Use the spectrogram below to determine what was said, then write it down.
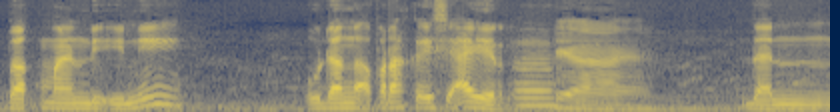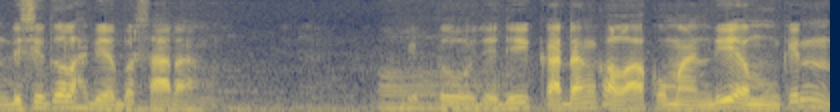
bak mandi ini udah nggak pernah keisi air ya. dan di situlah dia bersarang. Oh. Gitu. Jadi kadang kalau aku mandi ya mungkin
